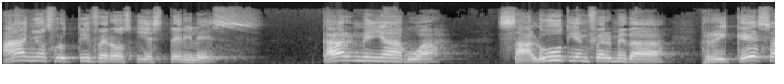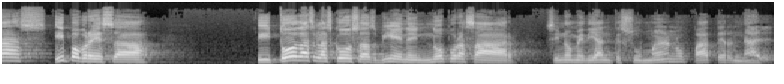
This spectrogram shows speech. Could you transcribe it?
años fructíferos y estériles, carne y agua, salud y enfermedad, riquezas y pobreza, y todas las cosas vienen no por azar, sino mediante su mano paternal.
